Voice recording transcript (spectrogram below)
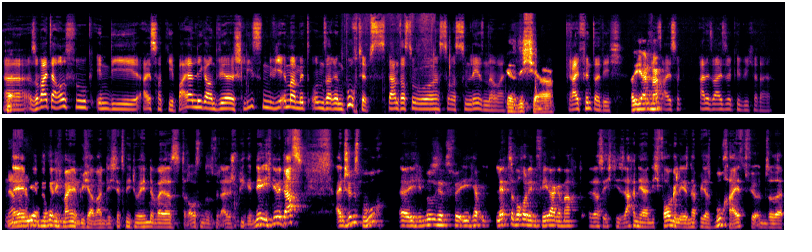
Ja. Äh, soweit der Ausflug in die Eishockey Bayernliga und wir schließen wie immer mit unseren Buchtipps. Bernd, hast du, hast du was zum Lesen dabei? Ja, sicher. Greif hinter dich. Soll ich anfangen? Alles Eishockey-Bücher da. Ja, nee, das sind nicht meine Bücherwand. Ich setze mich nur hin, weil das draußen, das wird alles spiegeln. Nee, ich nehme das ein schönes Buch. Äh, ich muss es jetzt für, ich habe letzte Woche den Fehler gemacht, dass ich die Sachen ja nicht vorgelesen habe, wie das Buch heißt für unsere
